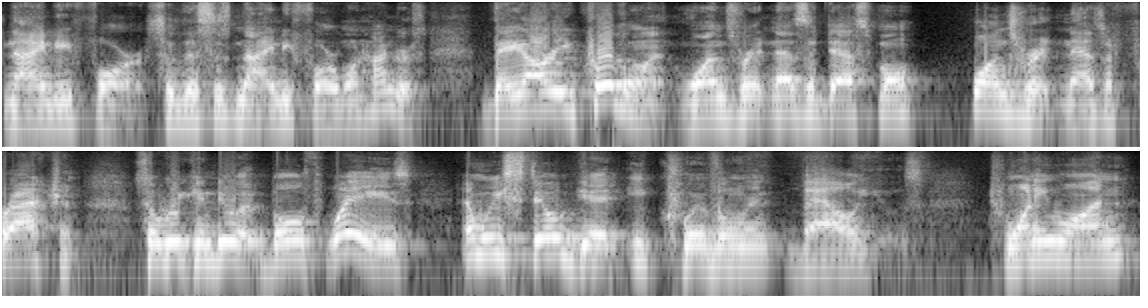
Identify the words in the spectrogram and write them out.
94. So this is 94 one hundredths. They are equivalent. One's written as a decimal. One's written as a fraction. So we can do it both ways, and we still get equivalent values. 21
